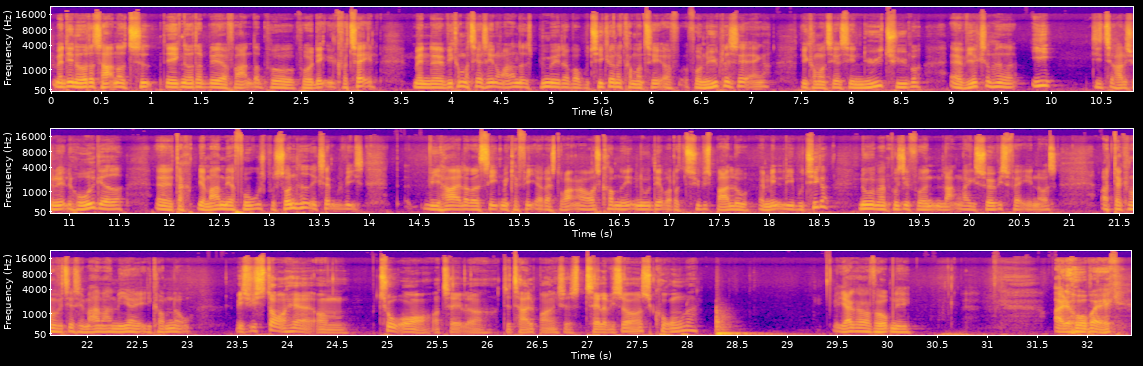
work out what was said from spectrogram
Men det er noget, der tager noget tid. Det er ikke noget, der bliver forandret på, på et enkelt kvartal. Men øh, vi kommer til at se nogle anderledes bymidter, hvor butikkerne kommer til at få nye placeringer. Vi kommer til at se nye typer af virksomheder i de traditionelle hovedgader. Øh, der bliver meget mere fokus på sundhed eksempelvis. Vi har allerede set med caféer og restauranter også kommet ind nu, der hvor der typisk bare lå almindelige butikker. Nu har man pludselig fået en lang række servicefag ind også. Og der kommer vi til at se meget, meget mere af i de kommende år. Hvis vi står her om to år og taler detaljbranche, taler vi så også corona? Jeg gør forhåbentlig ikke. Ej, det håber jeg ikke.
